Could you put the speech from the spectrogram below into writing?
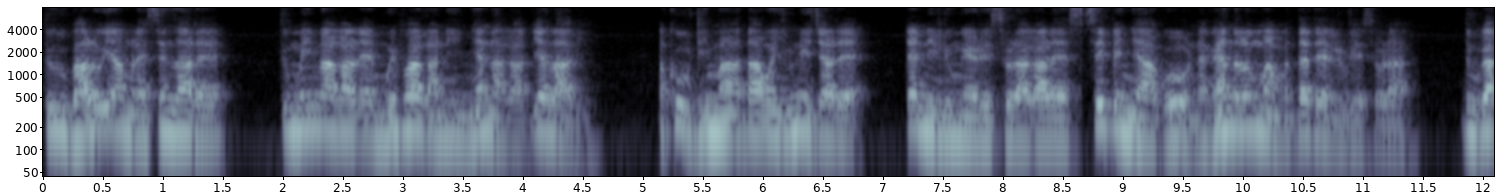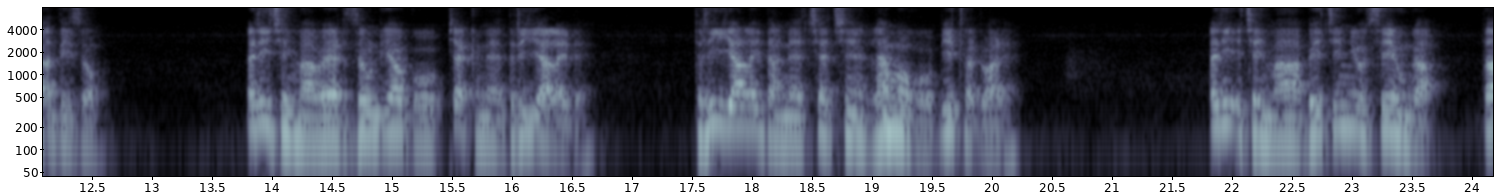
သူဘာလို့ရမလဲစဉ်းစားတယ်သူမိမကလည်းမွေးဖွားကနီးမျက်နာကပြက်လာပြီ အခုဒီမှာတာဝန်ယူနေကြတဲ့တက်နီလူငယ်တွေဆိုတာကလည်းစိတ်ပညာကိုငကန်းတစ်လုံးမှမတတ်တဲ့လူတွေဆိုတာသူကအသိဆုံးအဲ့ဒီချိန်မှာပဲတစ်စုံတစ်ယောက်ကိုဖြတ်ခနဲ့သတိရလိုက်တယ်သတိရလိုက်တာနဲ့ချက်ချင်းလမ်းမော်ကိုပြေးထွက်သွားတယ်အဲ့ဒီအချိန်မှာဘေကျင်းမြို့စေးုံကတာ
